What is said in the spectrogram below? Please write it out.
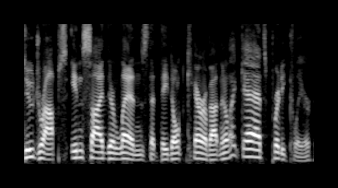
dewdrops inside their lens that they don't care about. And they're like, yeah, it's pretty clear.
